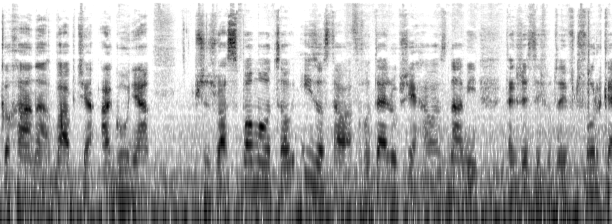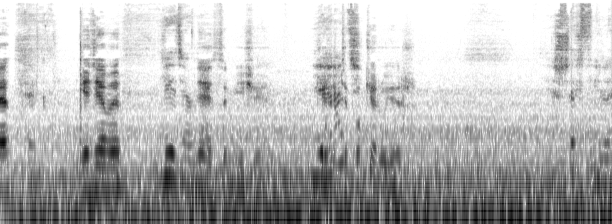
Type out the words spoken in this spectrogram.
kochana babcia Agunia przyszła z pomocą i została w hotelu, przyjechała z nami, także jesteśmy tutaj w czwórkę. Tak. Jedziemy? Jedziemy. Nie chcę mi się. Kiedy ty Jechać? pokierujesz? Jeszcze chwilę.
